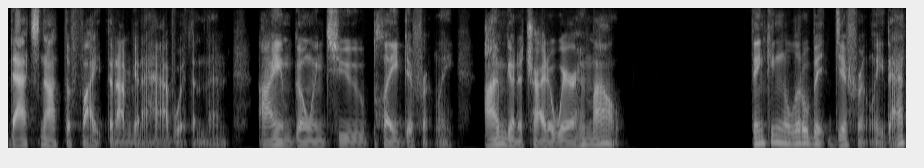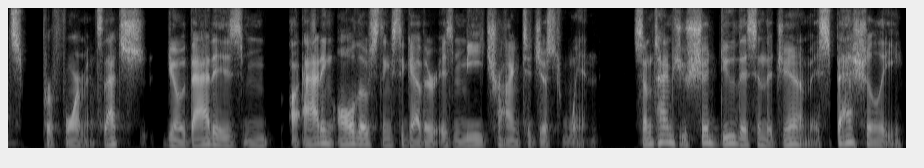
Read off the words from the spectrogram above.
That's not the fight that I'm going to have with him then. I am going to play differently. I'm going to try to wear him out. Thinking a little bit differently, that's performance. That's, you know, that is uh, adding all those things together is me trying to just win. Sometimes you should do this in the gym, especially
